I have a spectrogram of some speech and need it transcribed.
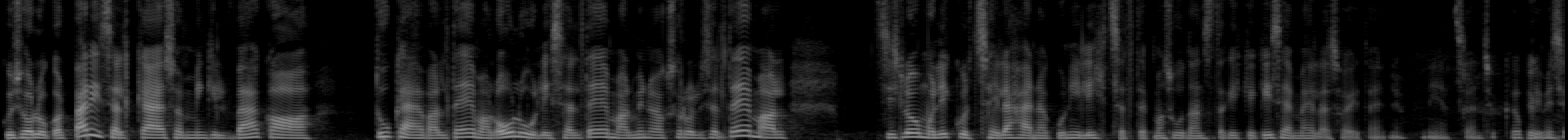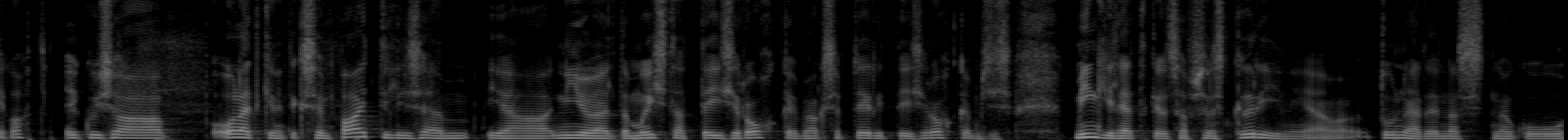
kui see olukord päriselt käes on mingil väga tugeval teemal, olulisel teemal, minu jaoks olulisel teemal, siis loomulikult see ei lähe nagu nii lihtsalt, et ma suudan seda ikkagi ise meeles hoida, on ju, nii et see on sihuke õppimise koht. ja kui sa oledki näiteks empaatilisem ja nii-öelda mõistad teisi rohkem ja aktsepteerid teisi rohkem, siis mingil hetkel saab sellest kõrini ja tunned ennast nagu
